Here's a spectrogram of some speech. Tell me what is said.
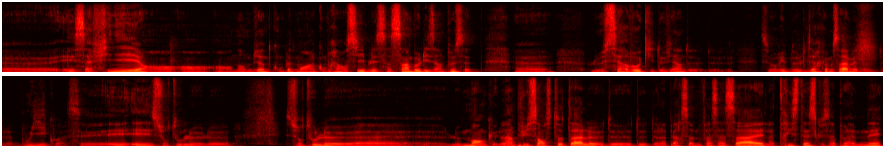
Euh, et ça finit en, en, ambient complètement incompréhensible. Et ça symbolise un peu euh, le cerveau qui devient de. c'est horrible de le dire comme ça, mais de, la bouillie, quoi. Et, surtout euh, le manque, l'impuissance totale de, la personne face à ça et la tristesse que ça peut amener.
